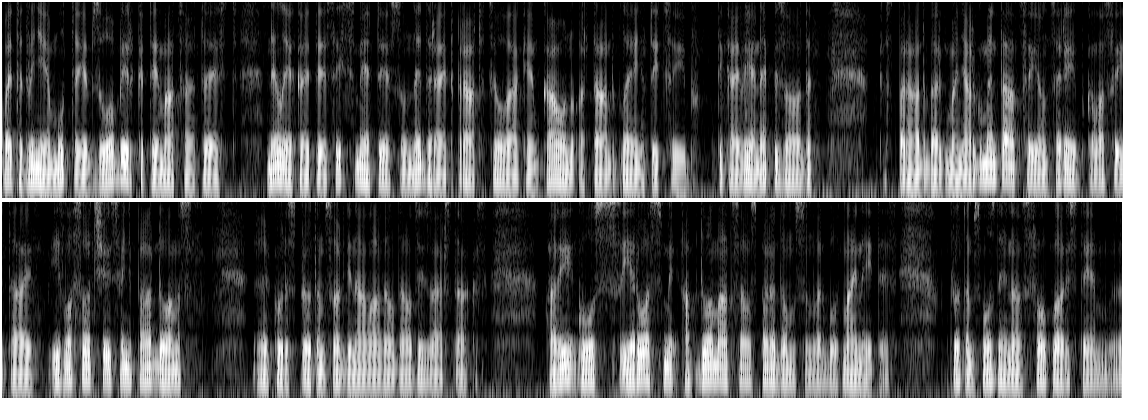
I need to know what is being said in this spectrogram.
Vai tad viņiem mute, jeb zobi ir, ka tie mācētu ēst? Neliekaities, izsmieties un nedariet prāta cilvēkiem kaunu ar tādu blēņu ticību. Tikai viena epizode, kas parāda Bergmaņa argumentāciju un cerību, ka lasītāji izlasot šīs viņa pārdomas, kuras, protams, oriģinālā vēl daudz izvērstākas, arī gūs ierosmi apdomāt savus paradumus un varbūt mainīties. Protams, mūsdienās folkloristiem eh,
